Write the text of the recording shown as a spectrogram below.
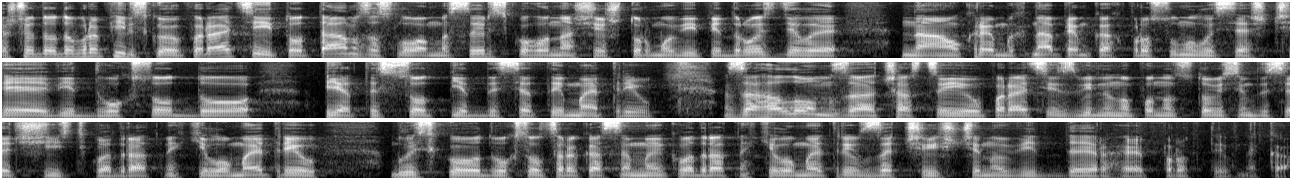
Щодо добропільської операції, то там, за словами Сирського, наші штурмові підрозділи на окремих напрямках просунулися ще від 200 до 550 метрів. Загалом за час цієї операції звільнено понад 186 квадратних кілометрів, близько 247 квадратних кілометрів зачищено від ДРГ противника.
